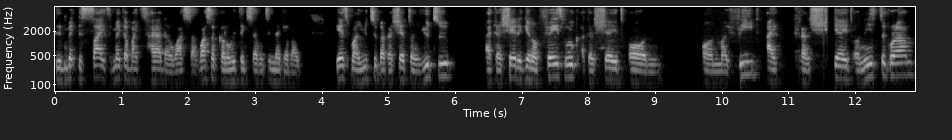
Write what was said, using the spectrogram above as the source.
the, make the size megabytes higher than WhatsApp. WhatsApp can only take 17 megabytes. Here's my YouTube. I can share it on YouTube. I can share it again on Facebook. I can share it on, on my feed. I can share it on Instagram.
